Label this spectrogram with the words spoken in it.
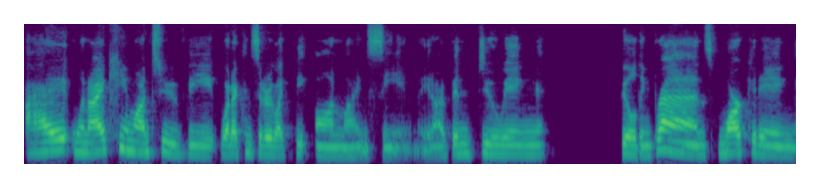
I when I came onto the what I consider like the online scene, you know, I've been doing building brands, marketing,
